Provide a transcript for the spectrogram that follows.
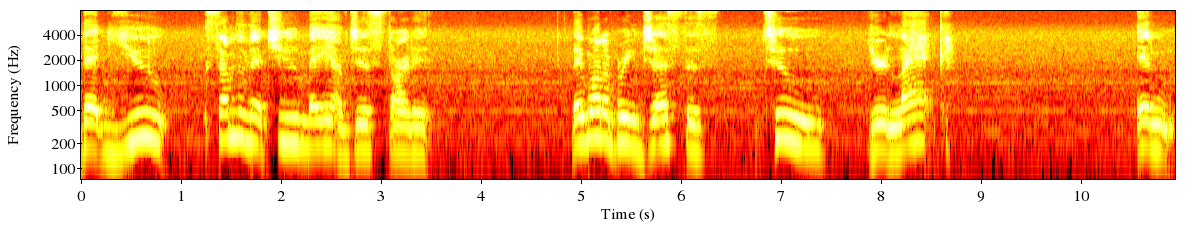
that you something that you may have just started. They want to bring justice to your lack and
